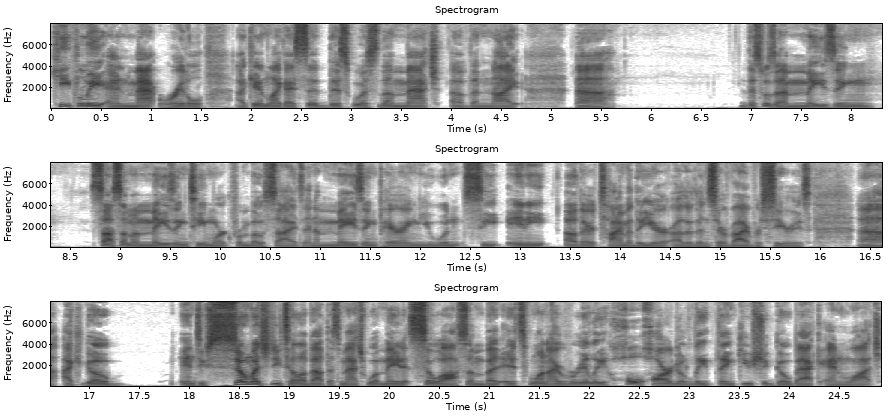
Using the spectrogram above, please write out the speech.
Keith Lee and Matt Riddle. Again, like I said, this was the match of the night. Uh, this was an amazing saw some amazing teamwork from both sides an amazing pairing you wouldn't see any other time of the year other than survivor series uh, i could go into so much detail about this match what made it so awesome but it's one i really wholeheartedly think you should go back and watch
